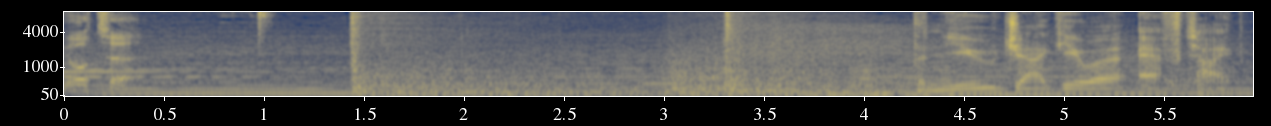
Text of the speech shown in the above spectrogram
Your turn. The new Jaguar F-Type.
